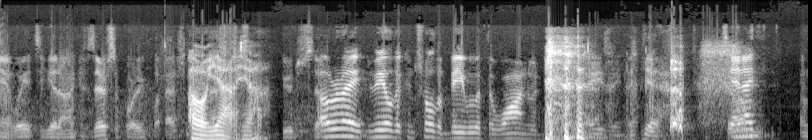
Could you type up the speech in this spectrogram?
can't wait to get on because they're supporting Flash. now. Oh, That's yeah, yeah. Huge. So, All right, to be able to control the bee with the wand would be amazing. Yeah. So And I- I'm, I'm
